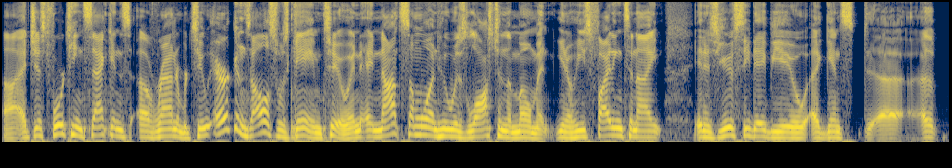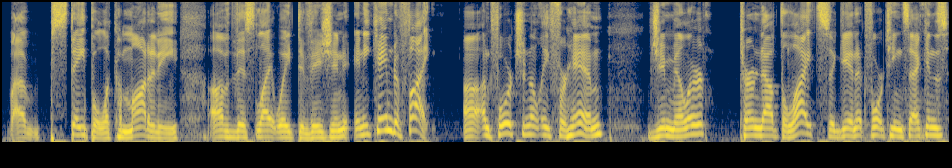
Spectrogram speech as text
uh, at just 14 seconds of round number two. Erick Gonzalez was game too, and, and not someone who was lost in the moment. You know, he's fighting tonight in his UFC debut against uh, a, a, staple, a commodity of this lightweight division, and he came to fight. Uh, unfortunately for him, Jim Miller turned out the lights again at 14 seconds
